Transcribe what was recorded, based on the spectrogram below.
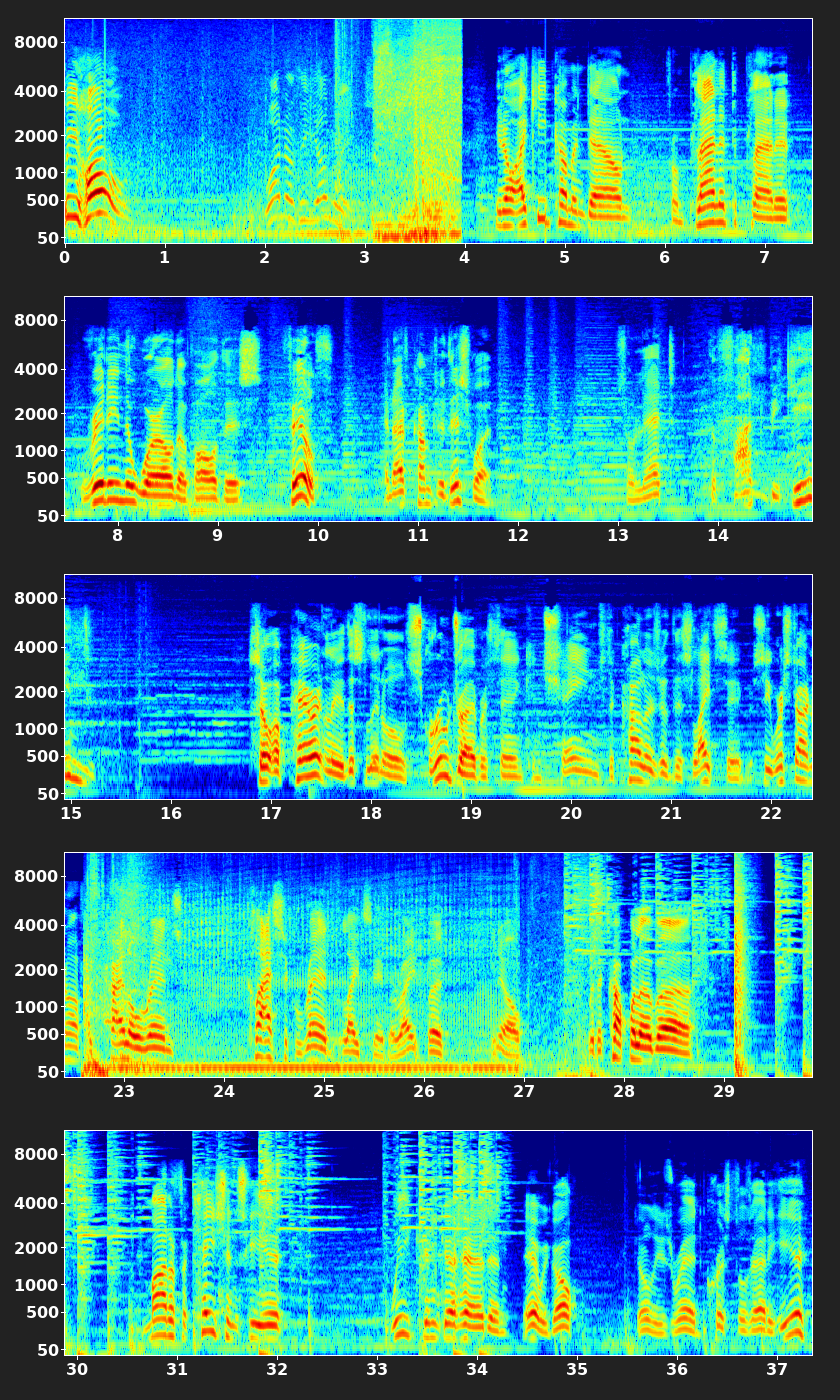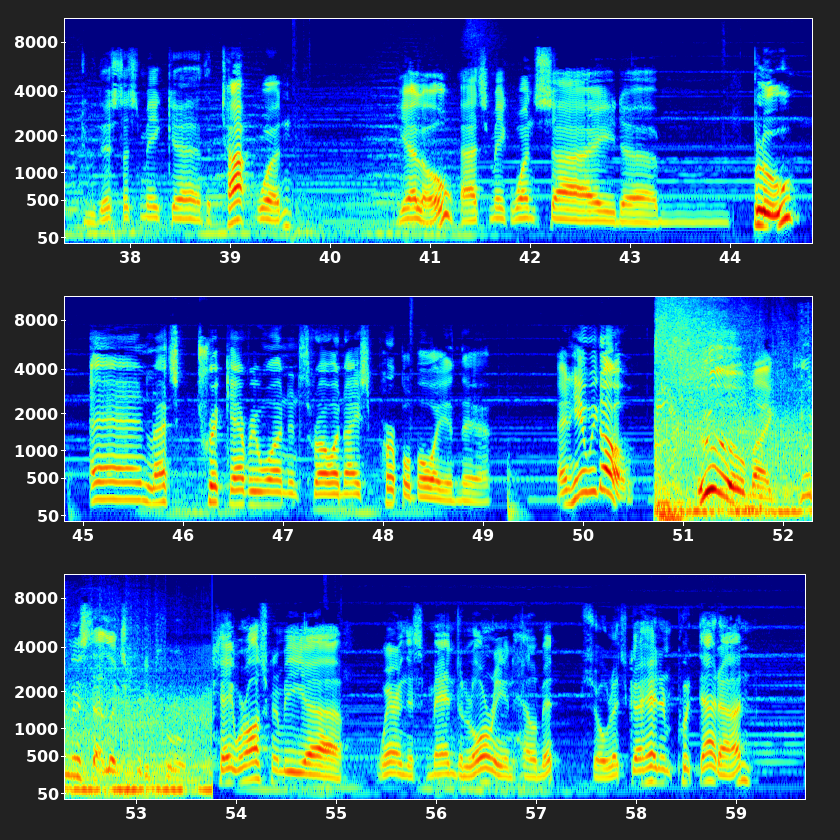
Behold! One of the younglings. You know, I keep coming down from planet to planet, ridding the world of all this filth. And I've come to this one. So let the fun begin. So apparently this little screwdriver thing can change the colors of this lightsaber. See, we're starting off with Kylo Ren's classic red lightsaber, right? But, you know, with a couple of uh, modifications here, we can go ahead and, there we go. Get all these red crystals out of here. Do this. Let's make uh, the top one yellow. Let's make one side um, blue. And let's trick everyone and throw a nice purple boy in there. And here we go. Oh my goodness, that looks pretty cool. Okay, we're also going to be uh, wearing this Mandalorian helmet. So let's go ahead and put that on.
